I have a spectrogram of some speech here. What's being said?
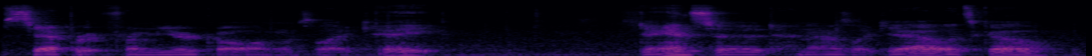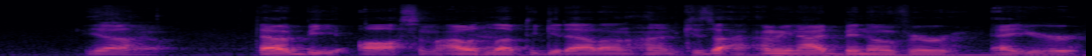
separate from your call and was like, "Hey, Dan said," and I was like, "Yeah, let's go." yeah, So, that would be awesome. I would Yeah. love to get out on a hunt because I, I mean I'd been over at your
